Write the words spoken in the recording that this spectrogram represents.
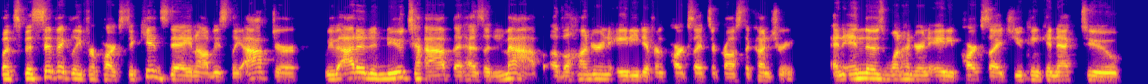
But specifically for Parks to Kids Day and obviously after, we've added a new tab that has a map of 180 different park sites across the country. And in those 180 park sites, you can connect to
